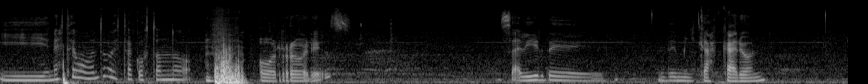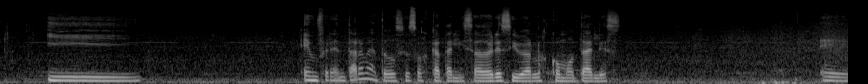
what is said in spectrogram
Y en este momento me está costando horrores salir de, de mi cascarón y enfrentarme a todos esos catalizadores y verlos como tales. Eh,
